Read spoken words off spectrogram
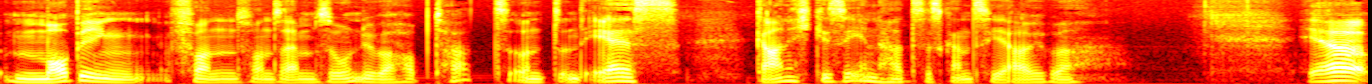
Mobbing von, von seinem Sohn überhaupt hat und, und er es gar nicht gesehen hat das ganze Jahr über. Ja,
